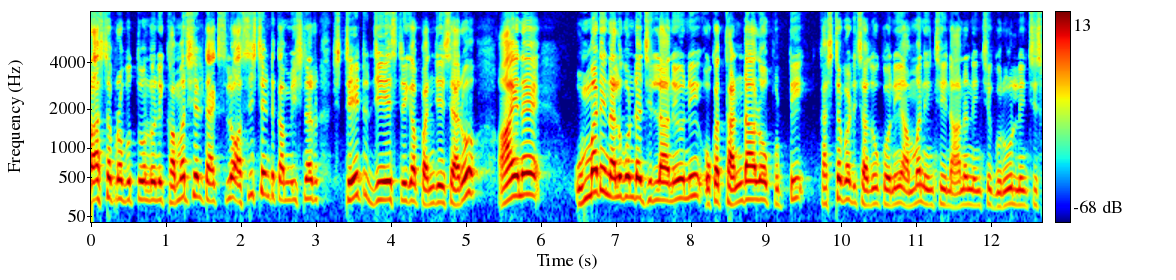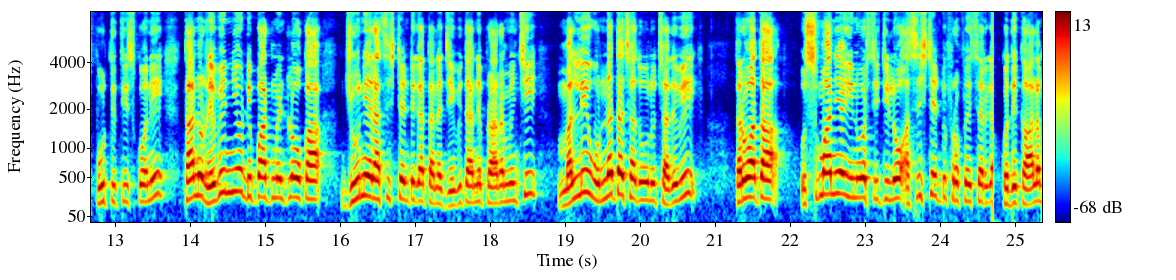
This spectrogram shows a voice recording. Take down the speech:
రాష్ట్ర ప్రభుత్వంలోని కమర్షియల్ ట్యాక్స్లో అసిస్టెంట్ కమిషనర్ స్టేట్ జిఎస్టీగా పనిచేశారు. ఆయనే ఉమ్మడి నల్గొండ జిల్లాని ఒక తండాలో పుట్టి కష్టపడి చదువుకొని అమ్మ నుంచి నాన్న నుంచి గురువుల నుంచి స్ఫూర్తి తీసుకొని తాను రెవెన్యూ డిపార్ట్మెంట్లో ఒక జూనియర్ అసిస్టెంట్గా తన జీవితాన్ని ప్రారంభించి మళ్ళీ ఉన్నత చదువులు చదివి తర్వాత ఉస్మానియా యూనివర్సిటీలో అసిస్టెంట్ ప్రొఫెసర్గా కొద్ది కాలం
